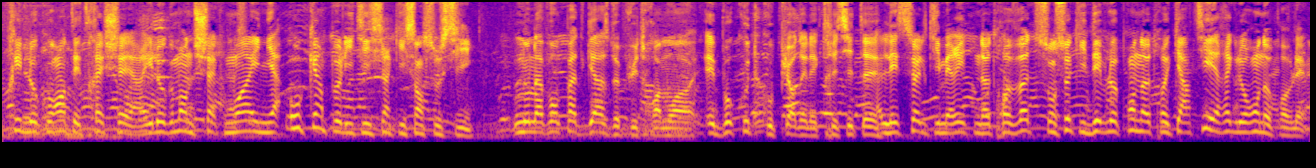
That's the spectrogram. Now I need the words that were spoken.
prix de l'eau courante est très cher. Il augmente chaque mois. Il n'y a aucun politicien qui s'en soucie. Nous n'avons pas de gaz depuis trois mois et beaucoup de coupures d'électricité. Les seuls qui méritent notre vote sont ceux qui développeront notre quartier et régleront nos problèmes.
